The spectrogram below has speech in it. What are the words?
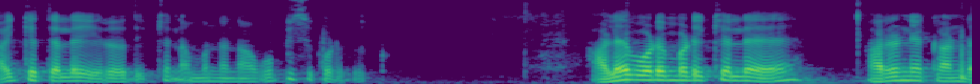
ಐಕ್ಯತೆಯಲ್ಲೇ ಇರೋದಕ್ಕೆ ನಮ್ಮನ್ನು ನಾವು ಒಪ್ಪಿಸಿಕೊಡಬೇಕು. ಹಳೆ ಒಡಂಬಡಿಕೆಯಲ್ಲೇ ಅರಣ್ಯಕಾಂಡ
